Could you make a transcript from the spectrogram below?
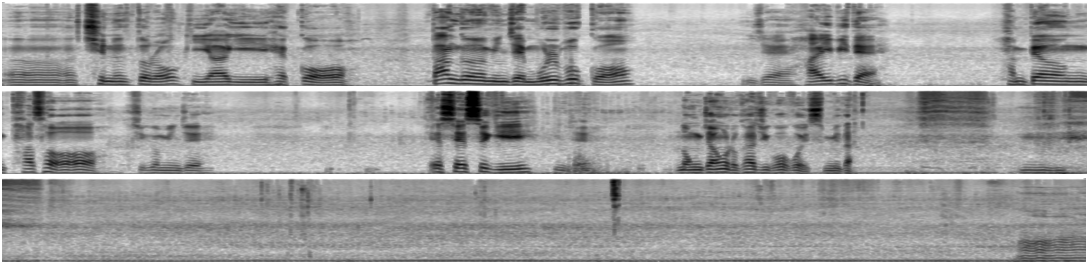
어, 치는도록 이야기했고 방금 이제 물 붓고 이제 하이비데 한 병 타서 지금 이제 SS기 이제 농장으로 가지고 오고 있습니다. 음. 어,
